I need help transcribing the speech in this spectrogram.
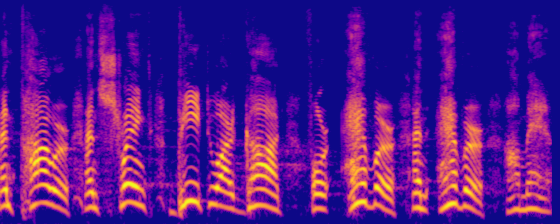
and power and strength be to our God forever and ever. Amen.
